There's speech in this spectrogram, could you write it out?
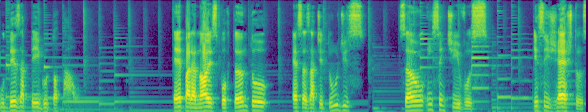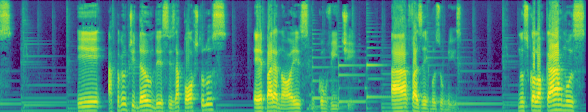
o desapego total. É para nós, portanto, essas atitudes são incentivos, esses gestos e a prontidão desses apóstolos é para nós um convite a fazermos o mesmo. Nos colocarmos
